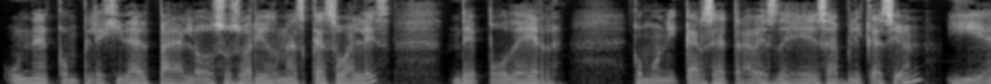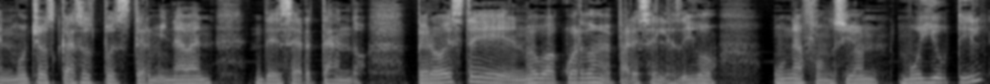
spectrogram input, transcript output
una complejidad para los usuarios más casuales de poder comunicarse a través de esa aplicación y en muchos casos pues terminaban desertando. Pero este nuevo acuerdo me parece, les digo, una función muy útil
